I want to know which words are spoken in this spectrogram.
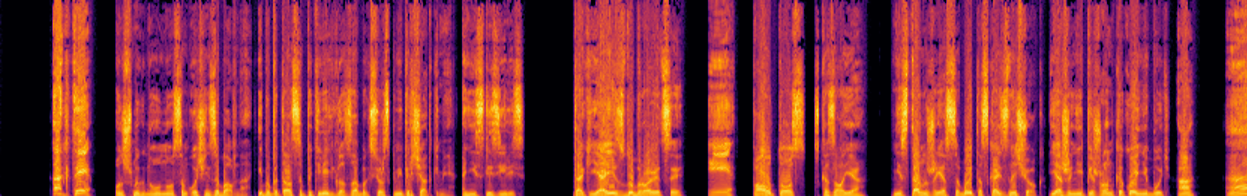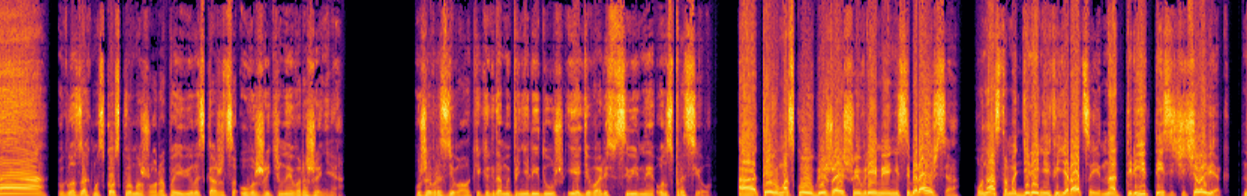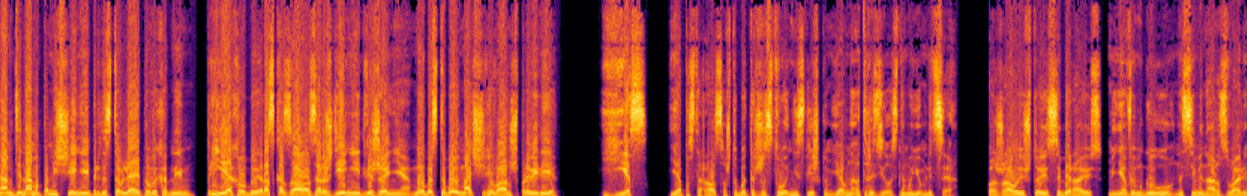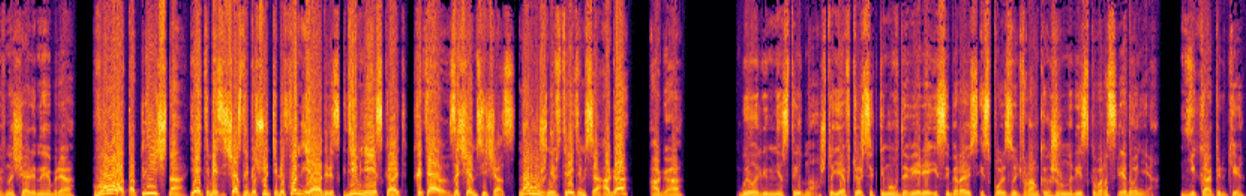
«Так ты он шмыгнул носом очень забавно и попытался потереть глаза боксерскими перчатками. Они слезились. «Так я из Дубровицы». «И?» «Полтос», — сказал я. «Не стану же я с собой таскать значок. Я же не пижон какой-нибудь, а?» а, -а, -а В глазах московского мажора появилось, кажется, уважительное выражение. Уже в раздевалке, когда мы приняли душ и одевались в цивильные, он спросил. «А ты в Москву в ближайшее время не собираешься?» У нас там отделение федерации на 3000 человек. Нам «Динамо» помещение предоставляет по выходным. Приехал бы, рассказал о зарождении движения. Мы бы с тобой матч-реванш провели». «Ес!» Я постарался, чтобы торжество не слишком явно отразилось на моем лице. «Пожалуй, что и собираюсь. Меня в МГУ на семинар звали в начале ноября». «Вот, отлично! Я тебе сейчас напишу телефон и адрес, где мне искать. Хотя зачем сейчас? На ужине встретимся, ага?» «Ага». Было ли мне стыдно, что я втерся к нему в доверие и собираюсь использовать в рамках журналистского расследования? Ни капельки.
